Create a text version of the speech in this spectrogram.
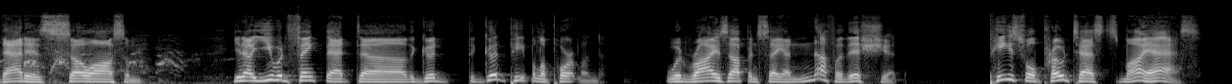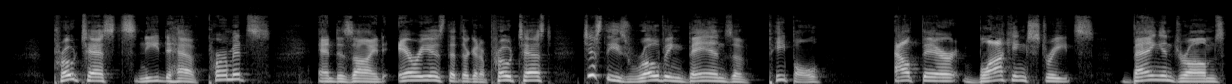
That is so awesome. You know, you would think that uh, the good the good people of Portland would rise up and say, enough of this shit. Peaceful protests, my ass. Protests need to have permits and designed areas that they're going to protest. Just these roving bands of people out there blocking streets, banging drums.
